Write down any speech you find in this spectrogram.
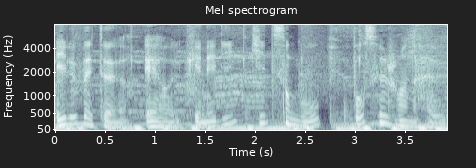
Et le batteur Errol Kennedy quitte son groupe pour se joindre à eux.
